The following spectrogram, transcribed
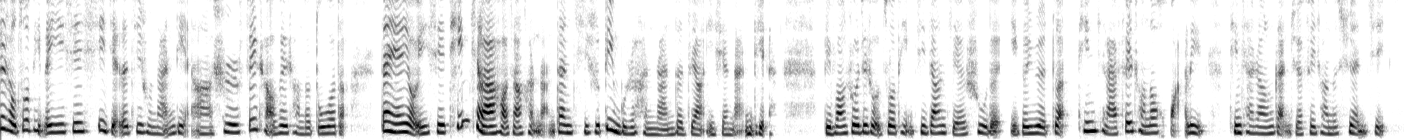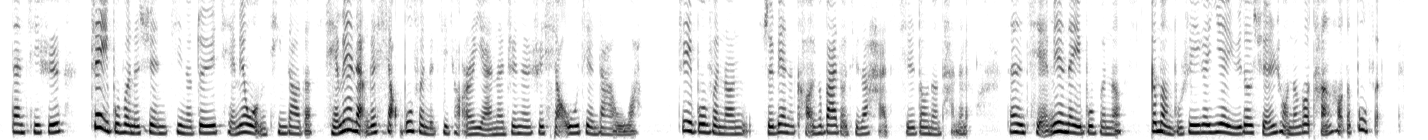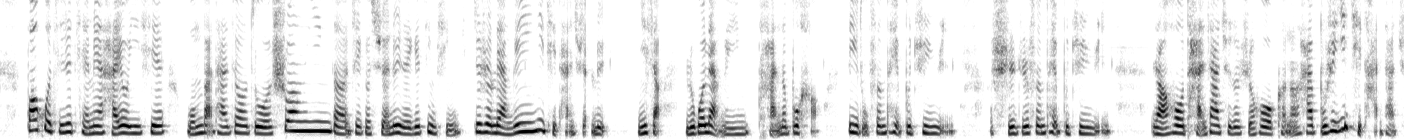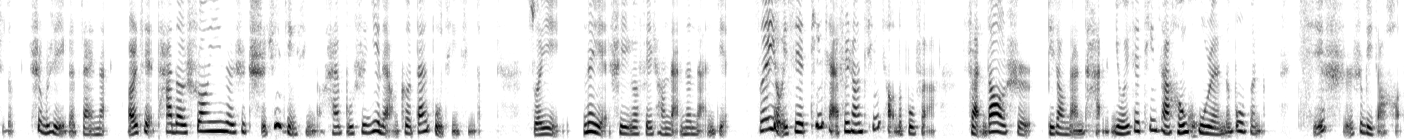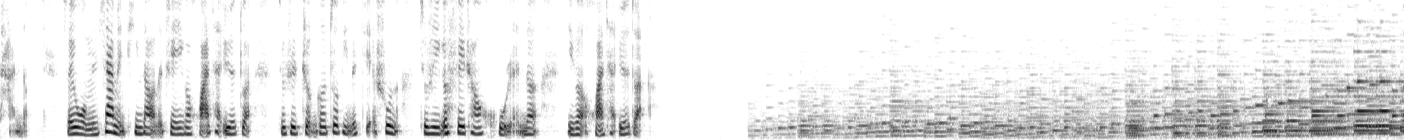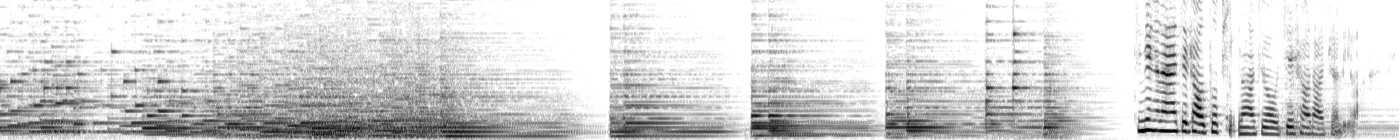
这首作品的一些细节的技术难点啊，是非常非常的多的，但也有一些听起来好像很难，但其实并不是很难的这样一些难点。比方说，这首作品即将结束的一个乐段，听起来非常的华丽，听起来让人感觉非常的炫技，但其实这一部分的炫技呢，对于前面我们听到的前面两个小部分的技巧而言呢，真的是小巫见大巫啊。这一部分呢，随便考一个八九级的孩子，其实都能弹得了。但是前面那一部分呢，根本不是一个业余的选手能够弹好的部分。包括其实前面还有一些，我们把它叫做双音的这个旋律的一个进行，就是两个音一起弹旋律。你想，如果两个音弹的不好，力度分配不均匀，时值分配不均匀，然后弹下去的时候，可能还不是一起弹下去的，是不是一个灾难？而且它的双音呢是持续进行的，还不是一两个单独进行的，所以那也是一个非常难的难点。所以有一些听起来非常轻巧的部分啊，反倒是比较难弹；有一些听起来很唬人的部分呢，其实是比较好弹的。所以我们下面听到的这一个华彩乐段，就是整个作品的结束呢，就是一个非常唬人的一个华彩乐段。今天跟大家介绍的作品呢，就介绍到这里了。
